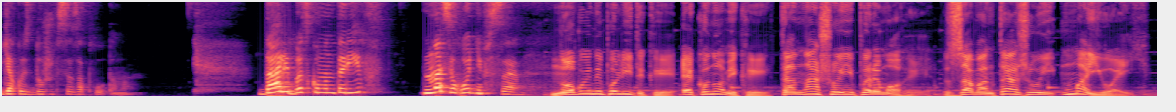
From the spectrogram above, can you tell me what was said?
Якось дуже все заплутано. Далі без коментарів. На сьогодні все. Новини політики, економіки та нашої перемоги. Завантажуй, Майой.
